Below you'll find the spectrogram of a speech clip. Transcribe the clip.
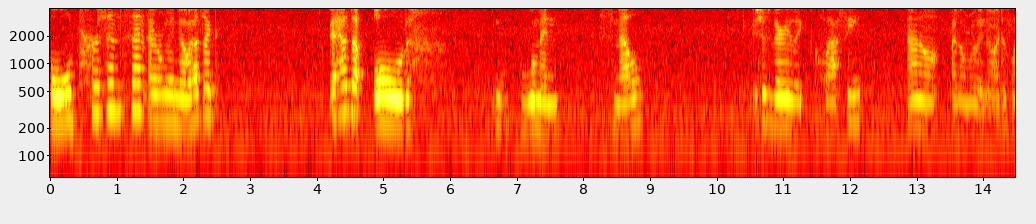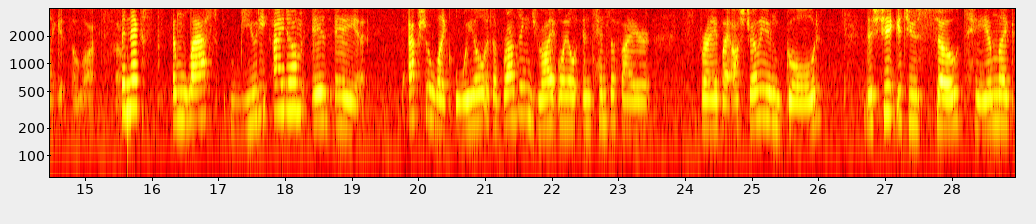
old person scent. I don't really know. It has like it has that old woman smell. It's just very like classy. I don't I don't really know. I just like it a lot. So the next and last beauty item is a actual like oil. It's a bronzing dry oil intensifier spray by Australian Gold. This shit gets you so tan. Like,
